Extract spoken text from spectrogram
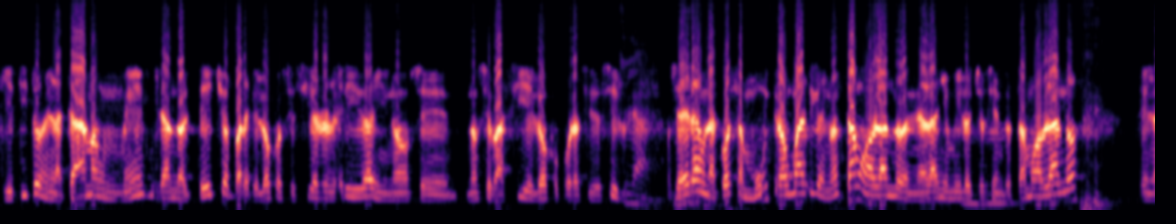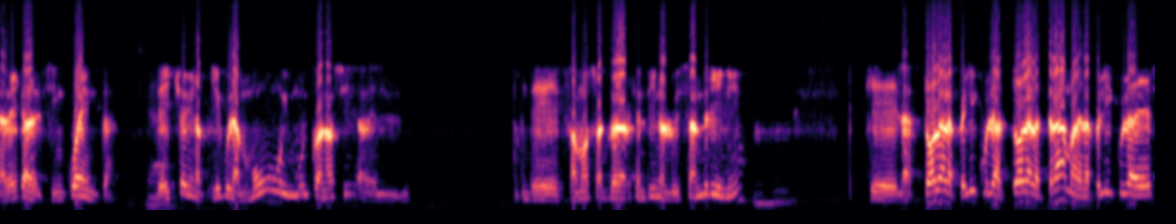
quietitos en la cama un mes mirando al techo para que el ojo se cierre la herida y no se no se vacíe el ojo, por así decirlo. O sea, era una cosa muy traumática y no estamos hablando en el año 1800, estamos hablando en la década del 50. De hecho, hay una película muy, muy conocida del, del famoso actor argentino Luis Andrini, que la, toda la película, toda la trama de la película es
